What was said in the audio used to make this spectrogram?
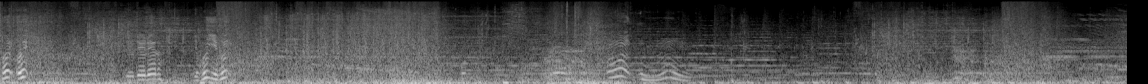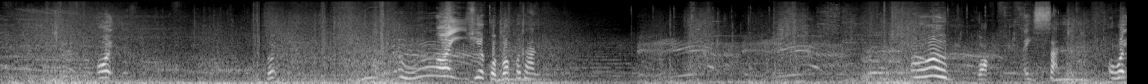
เฮ้ยเฮ้ยเดี๋ยวเดี๋ยวเดี๋ยวเพิ่ย่เพิ่งโอ้ย เฮ้ยโอ้ยเชี่ยกดบล็อกไม่ทันเออบล็อกไอ้สัตว์โอ้ย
